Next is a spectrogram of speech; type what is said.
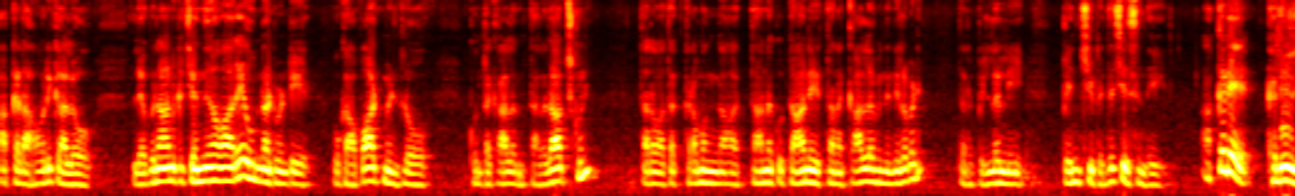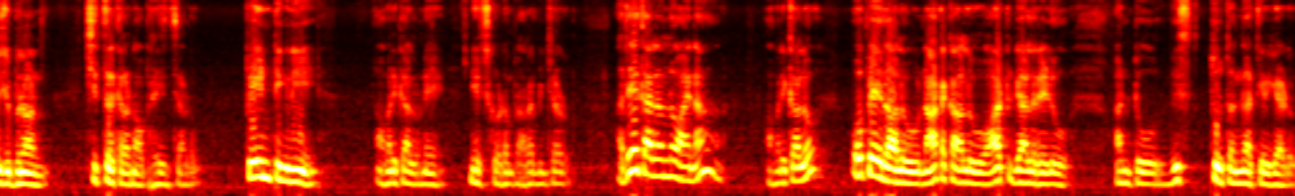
అక్కడ అమెరికాలో లెబనాన్కి చెందినవారే ఉన్నటువంటి ఒక అపార్ట్మెంట్లో కొంతకాలం తలదాచుకుని తర్వాత క్రమంగా తనకు తానే తన కాళ్ళ మీద నిలబడి తన పిల్లల్ని పెంచి పెద్ద చేసింది. అక్కడే ఖలీల్ జిబ్రాన్ చిత్రకళను అభ్యసించాడు పెయింటింగ్ని అమెరికాలోనే నేర్చుకోవడం ప్రారంభించాడు. అదే కాలంలో ఆయన అమెరికాలో ఓపేరాలు నాటకాలు ఆర్ట్ గ్యాలరీలు అంటూ విస్తృతంగా తిరిగాడు.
